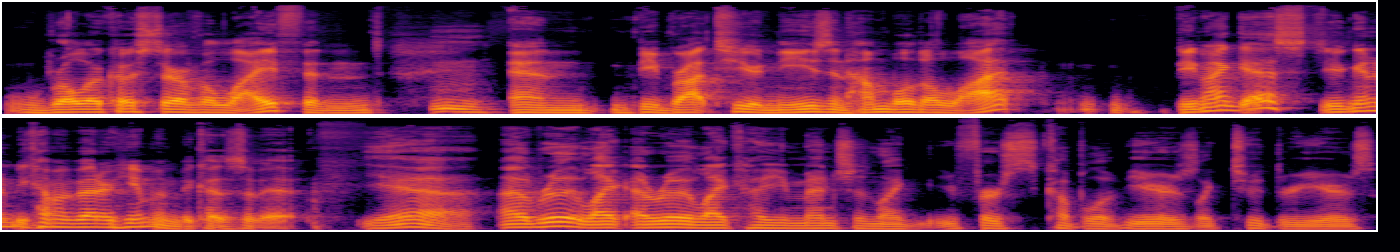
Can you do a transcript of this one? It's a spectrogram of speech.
roller coaster of a life and Mm. and be brought to your knees and humbled a lot. Be my guest. You're going to become a better human because of it. Yeah, I really like. I really like how you mentioned like your first couple of years, like two, three years,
